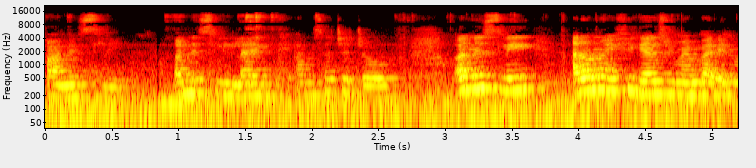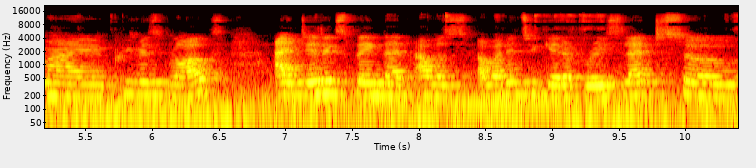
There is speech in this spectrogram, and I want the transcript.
honestly honestly like i'm such a joke. Honestly i don't know if you guys remember in my previous vlogs i did explain that i was i wanted to get a bracelet. So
